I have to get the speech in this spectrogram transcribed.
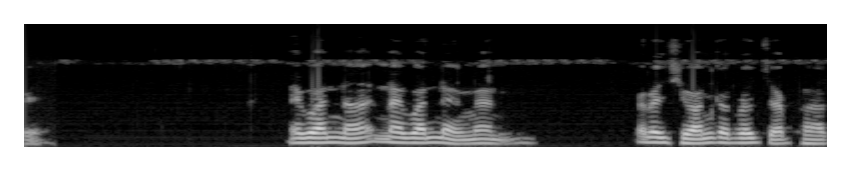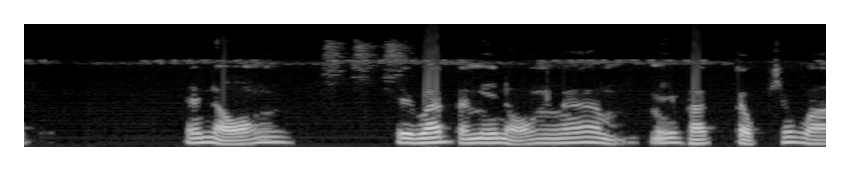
ย ในวันนะในวันหนึ่งนั้น ก็เลยชวนกันไปเจ็บผักในหนองที่วัดมันมีหนองน้ำมีผักตบชวา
